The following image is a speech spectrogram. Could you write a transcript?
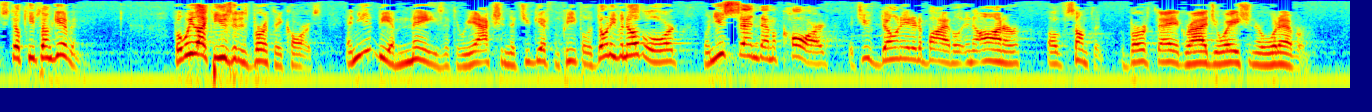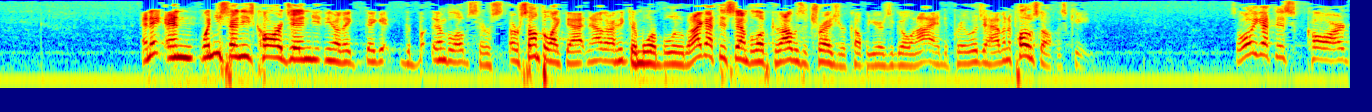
still keeps on giving. But we like to use it as birthday cards. And you'd be amazed at the reaction that you get from people that don't even know the Lord when you send them a card that you've donated a Bible in honor of something, a birthday, a graduation, or whatever. And, they, and when you send these cards in, you, you know, they, they get the envelopes or, or something like that. Now I think they're more blue. But I got this envelope because I was a treasurer a couple years ago and I had the privilege of having a post office key. So well, we got this card.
